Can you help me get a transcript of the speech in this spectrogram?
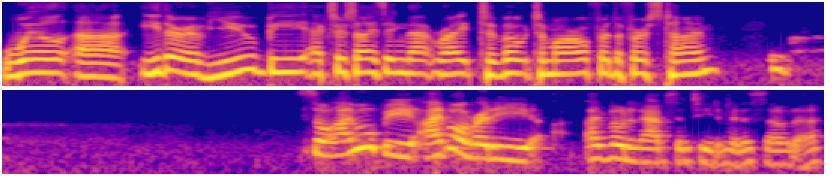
Will uh, either of you be exercising that right to vote tomorrow for the first time? So I will be. I've already. I voted absentee to Minnesota.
